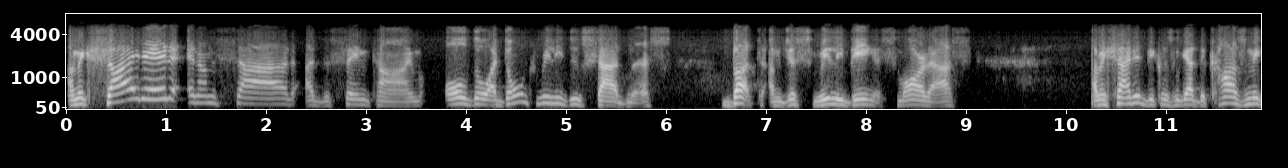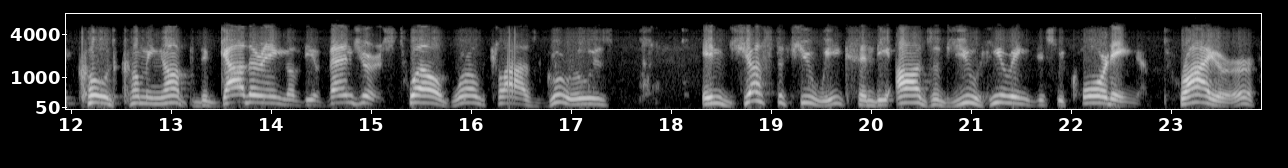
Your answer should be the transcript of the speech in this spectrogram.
I'm excited and I'm sad at the same time, although I don't really do sadness, but I'm just really being a smartass. I'm excited because we got the Cosmic Code coming up, the gathering of the Avengers, 12 world class gurus in just a few weeks, and the odds of you hearing this recording prior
